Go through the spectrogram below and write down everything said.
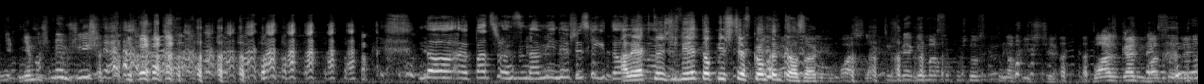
Nie, nie musimy już iść. No, e, patrząc na miny wszystkich to... Ale jak ktoś wie, to piszcie w komentarzach. Właśnie, jak ktoś wie, jakie masło po śląsku, to napiszcie. Bo aż gańba sobie.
